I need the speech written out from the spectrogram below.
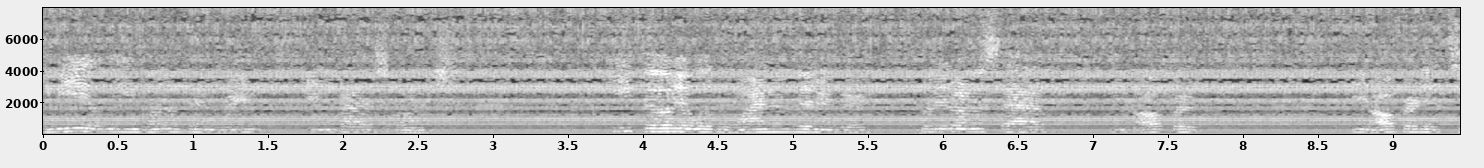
Immediately one of them ran and got a sponge. He filled it with wine and vinegar, put it on a staff, and offered and offered it to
